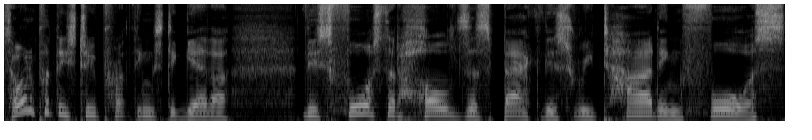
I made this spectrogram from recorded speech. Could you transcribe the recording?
So I want to put these two pro- things together. This force that holds us back, this retarding force,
